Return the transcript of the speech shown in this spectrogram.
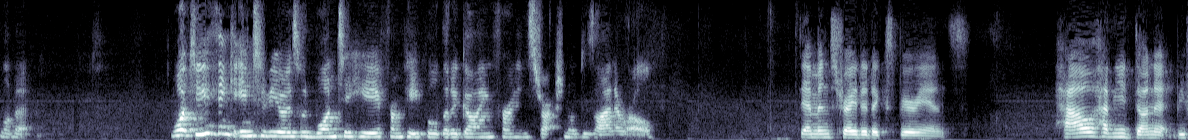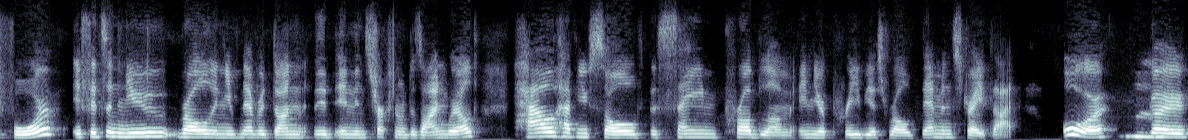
Love it. What do you think interviewers would want to hear from people that are going for an instructional designer role? Demonstrated experience how have you done it before? If it's a new role and you've never done it in instructional design world, how have you solved the same problem in your previous role? Demonstrate that. Or mm. go,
